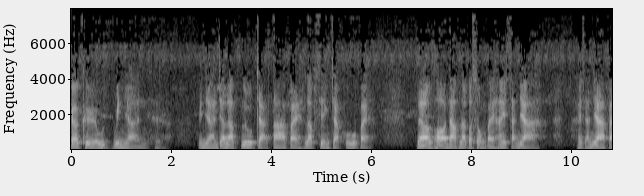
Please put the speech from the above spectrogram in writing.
ก็คือวิญญาณ วิญญาณจะรับรูปจากตาไป รับเสียงจากหูไป แล้วพอรับแล้วก็ส่งไปให้สัญญา ให้สัญญาแปล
